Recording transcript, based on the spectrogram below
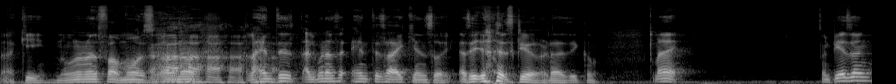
aquí, no, uno no es famoso, no. La gente, alguna gente sabe quién soy. Así yo escribo, ¿verdad? Así como, mae, empiezan,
